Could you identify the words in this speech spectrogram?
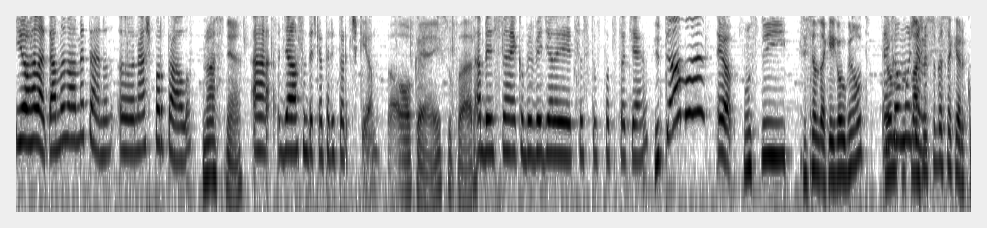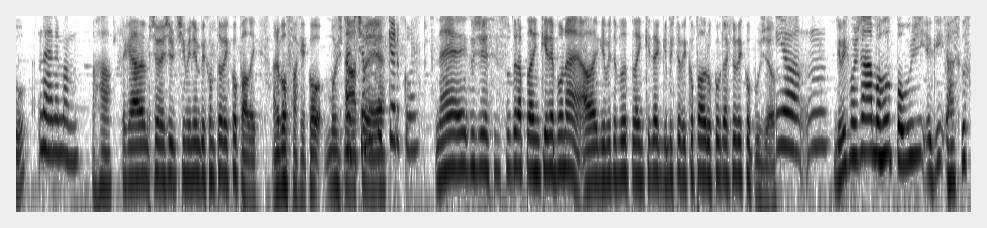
Jo, hele, tamhle máme ten, uh, náš portál. No jasně. A dělala jsem teďka tady torčky, jo. OK, super. Aby jsme jakoby věděli cestu v podstatě. Jo, tamhle? Jo, Hustý. Chci tam taky kouknout? Jako Jo, můžeme. Máš u sebe sekerku? ne, nemám. Aha, tak já vím přemýšlím, čím jiným bychom to vykopali. A nebo fakt jako možná A k to čemu je... sekirku? Ne, jakože jestli to jsou teda plenky nebo ne, ale kdyby to byly plenky, tak kdybych to vykopal rukou, tak to vykopu, že jo? Jo, mm, Kdybych možná mohl použít, zkus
